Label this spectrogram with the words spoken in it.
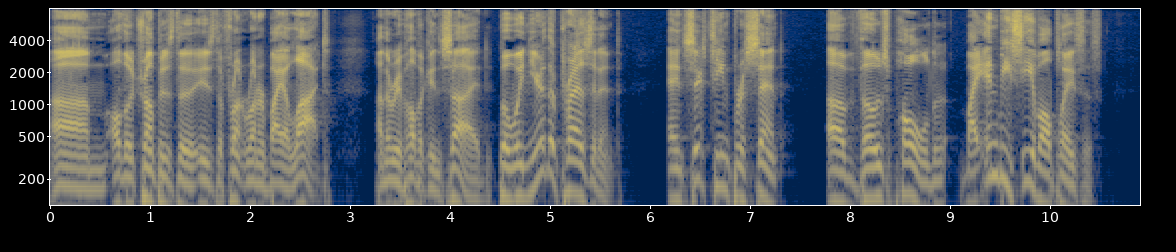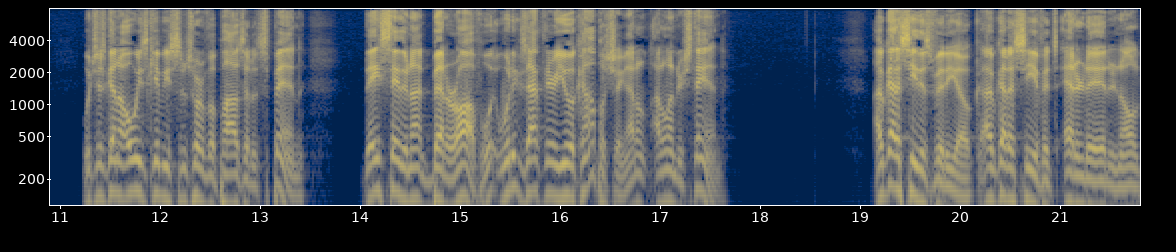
Um, although Trump is the is the front runner by a lot on the Republican side. But when you're the president and 16% of those polled by NBC of all places, which is going to always give you some sort of a positive spin, they say they're not better off. What, what exactly are you accomplishing? I don't I don't understand. I've got to see this video. I've got to see if it's edited and all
